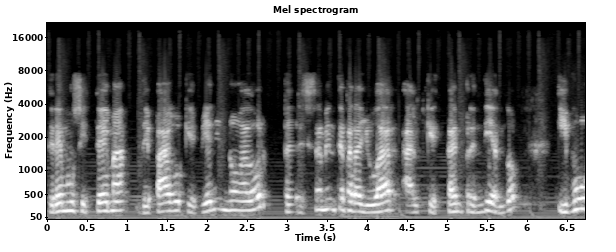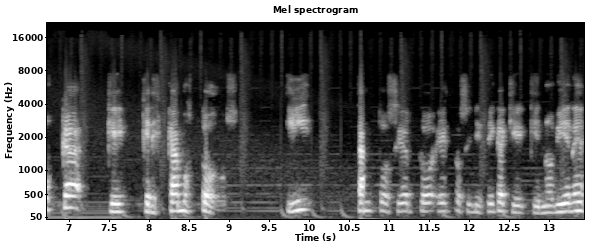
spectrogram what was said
Tenemos un sistema de pago que es bien innovador, precisamente para ayudar al que está emprendiendo y busca que crezcamos todos. Y tanto, ¿cierto? Esto significa que, no viene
